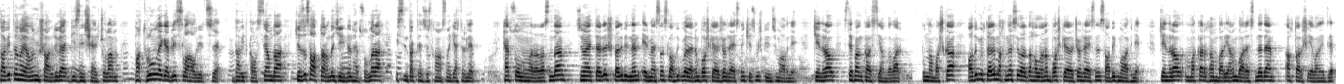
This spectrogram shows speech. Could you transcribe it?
David Tanayanın müşaviri və biznes şəriki olan Patron ləqəbli silah alverçisi David Qalstyan da gecə saatlarında yenidən həbs olunaraq istintaq təcridxanasına gətirilib. Həbs olunanlar arasında cinayətlərdə şübhəli bilinən Ermənistan Silahlı Qüvvələrinin Baş Qərargah rəisinin keçmiş birinci mavini general Stepan Kastyan da var. Bundan başqa, adı müxtəlif maxinasiyalarda hallanan Baş Qərargah rəisinin sabiq mavini general Makar Qambaryanın barəsində də axtarış elan edilib.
